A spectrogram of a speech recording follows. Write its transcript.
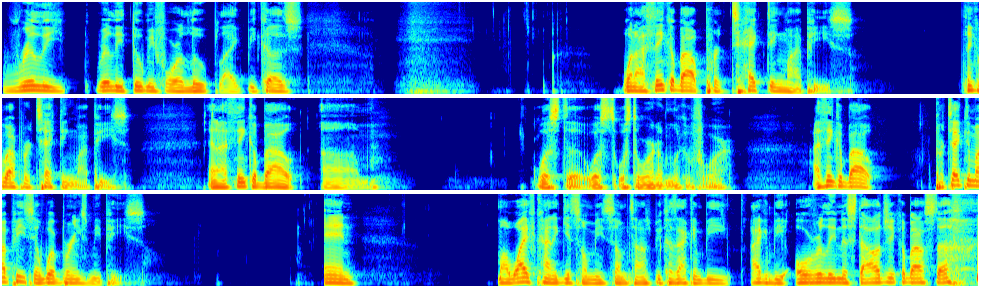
really, really threw me for a loop, like because when I think about protecting my peace, think about protecting my peace, and I think about um, what's the what's what's the word I'm looking for? I think about protecting my peace and what brings me peace, and my wife kind of gets on me sometimes because I can be I can be overly nostalgic about stuff.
